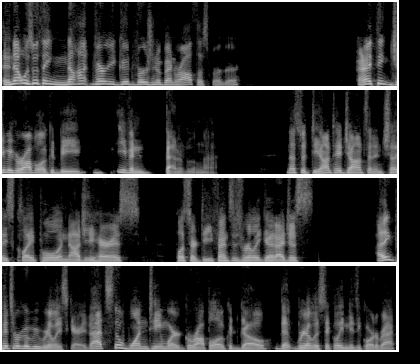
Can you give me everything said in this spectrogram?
And that was with a not very good version of Ben Roethlisberger. And I think Jimmy Garoppolo could be even better than that. And that's with Diontae Johnson and Chase Claypool and Najee Harris. Plus, their defense is really good. I just, I think Pittsburgh would be really scary. That's the one team where Garoppolo could go that realistically needs a quarterback.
